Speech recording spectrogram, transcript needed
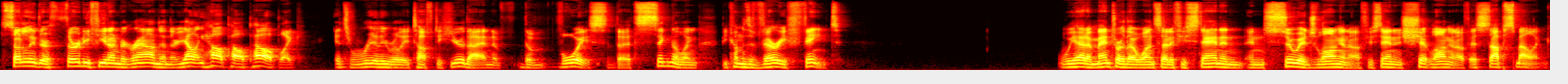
suddenly they're 30 feet underground and they're yelling, help, help, help, like it's really, really tough to hear that. And the, the voice, the signaling becomes very faint. We had a mentor that once said, if you stand in, in sewage long enough, you stand in shit long enough, it stops smelling.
